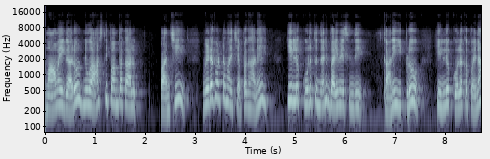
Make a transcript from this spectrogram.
మామయ్య గారు నువ్వు ఆస్తి పంపకాలు పంచి విడగొట్టమని చెప్పగానే ఇల్లు కూలుతుందని భయమేసింది. కానీ ఇప్పుడు ఇల్లు కూలకపోయినా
